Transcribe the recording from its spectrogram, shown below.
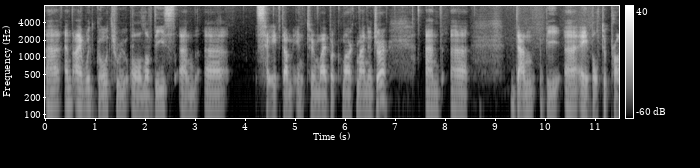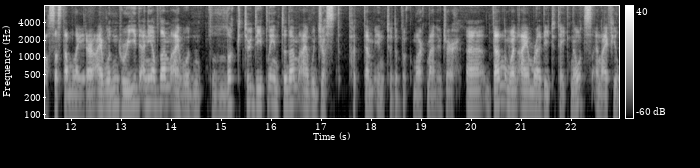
Uh, and I would go through all of these and uh, save them into my bookmark manager and uh, then be uh, able to process them later. I wouldn't read any of them. I wouldn't look too deeply into them. I would just put them into the bookmark manager. Uh, then when I am ready to take notes and I feel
